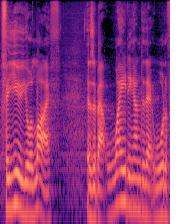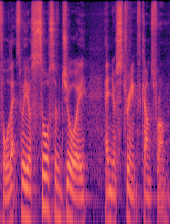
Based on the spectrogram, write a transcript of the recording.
For you, your life is about wading under that waterfall. That's where your source of joy and your strength comes from.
